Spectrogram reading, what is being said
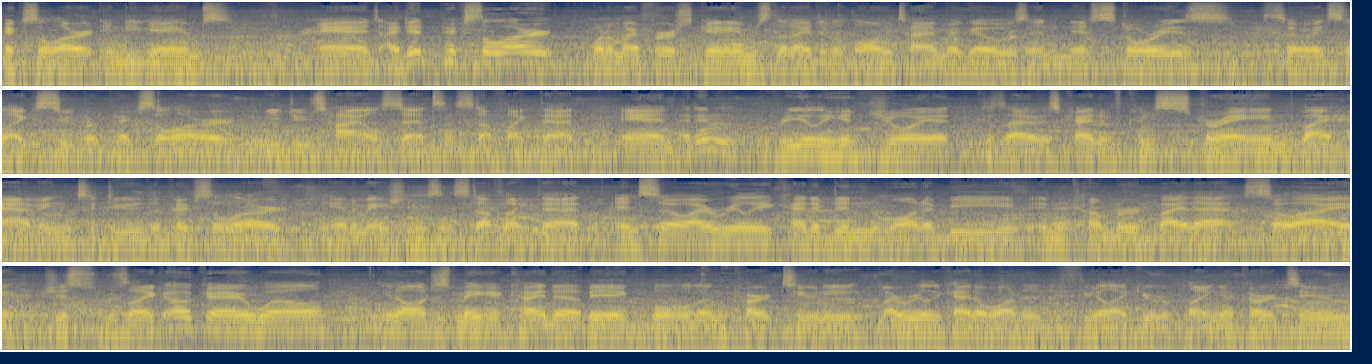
pixel art indie games and I did pixel art. One of my first games that I did a long time ago was in Knit Stories. So it's like super pixel art, and you do tile sets and stuff like that. And I didn't really enjoy it because I was kind of constrained by having to do the pixel art animations and stuff like that. And so I really kind of didn't want to be encumbered by that. So I just was like, okay, well, you know, I'll just make it kind of big, bold, and cartoony. I really kind of wanted to feel like you were playing a cartoon.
